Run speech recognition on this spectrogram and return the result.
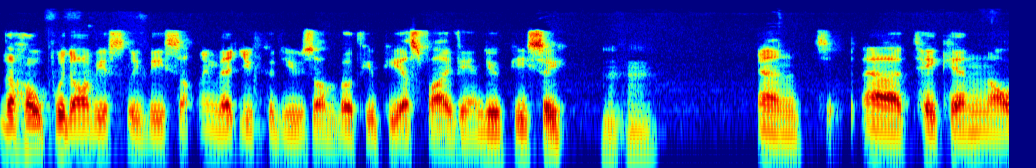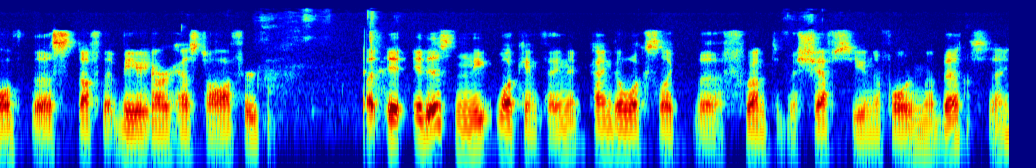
the hope would obviously be something that you could use on both your PS5 and your PC. Mm-hmm. and uh, take in all of the stuff that VR has to offer. But it, it is a neat looking thing. It kind of looks like the front of a chef's uniform a bit. Eh?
